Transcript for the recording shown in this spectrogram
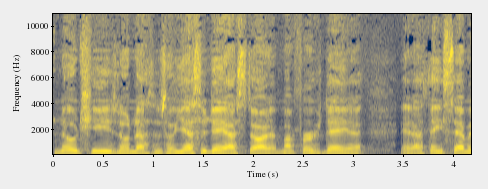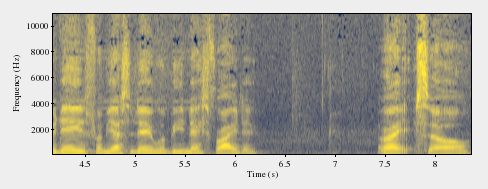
No cheese, no nothing. So yesterday I started my first day, uh, and I think seven days from yesterday will be next Friday. Right, so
